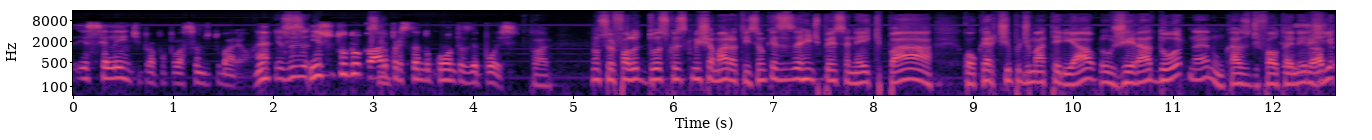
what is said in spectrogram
excelente para a população de Tubarão. Né? Vezes... Isso tudo, claro, Sim. prestando contas depois. Claro. Não, o senhor falou de duas coisas que me chamaram a atenção, que às vezes a gente pensa, né, equipar qualquer tipo de material, o gerador, né, num caso de faltar energia.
